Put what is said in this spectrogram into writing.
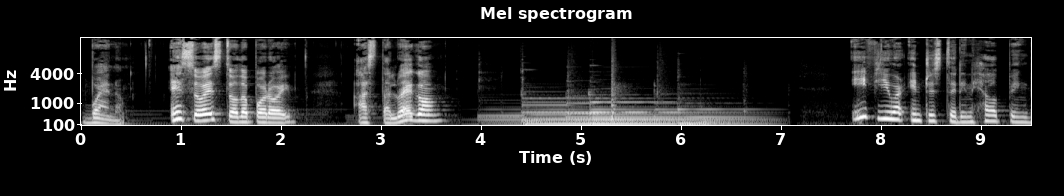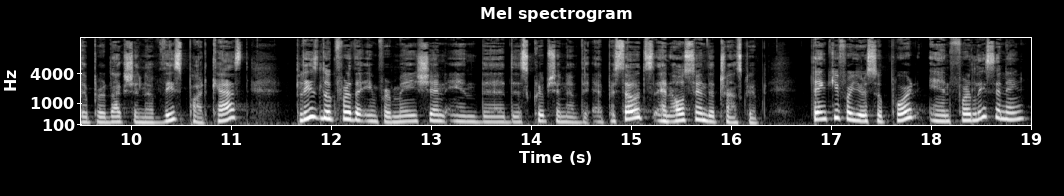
Bueno, eso es todo por hoy. Hasta luego. If you are interested in helping the production of this podcast, please look for the information in the description of the episodes and also in the transcript. Thank you for your support and for listening.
